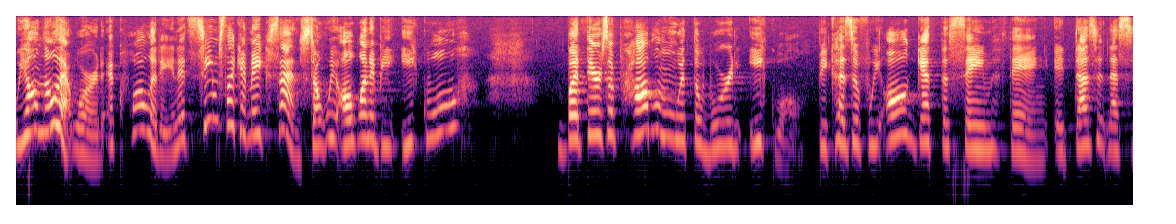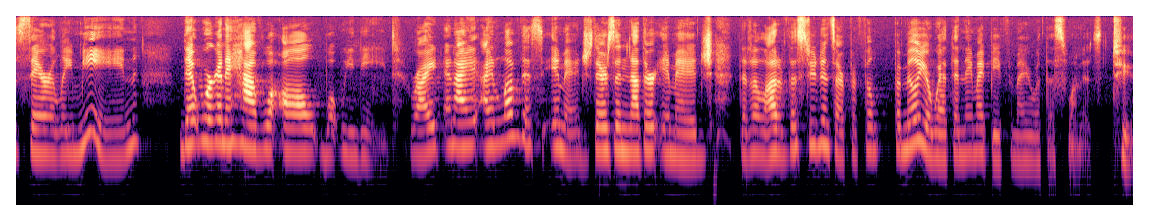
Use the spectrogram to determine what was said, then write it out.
we all know that word, equality, and it seems like it makes sense. Don't we all want to be equal? But there's a problem with the word equal because if we all get the same thing, it doesn't necessarily mean that we're going to have all what we need, right? And I, I love this image. There's another image that a lot of the students are familiar with, and they might be familiar with this one too,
